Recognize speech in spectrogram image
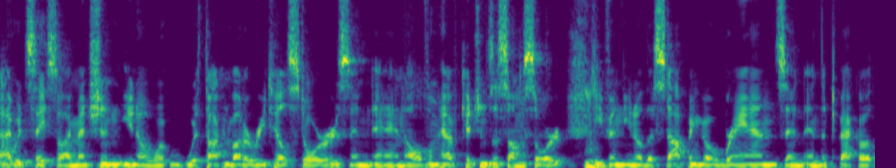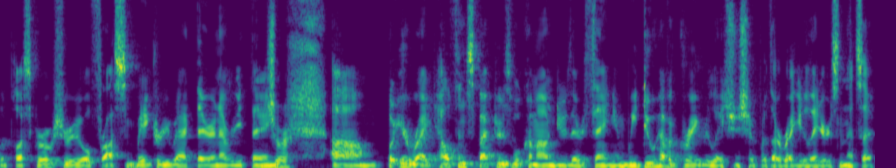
I would say so i mentioned you know w- with talking about our retail stores and and all of them have kitchens of some sort mm-hmm. even you know the stop and go brands and and the tobacco outlet plus grocery old frost and bakery back there and everything sure um, but you're right health inspectors will come out and do their thing and we do have a great relationship with our regulators and that's a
